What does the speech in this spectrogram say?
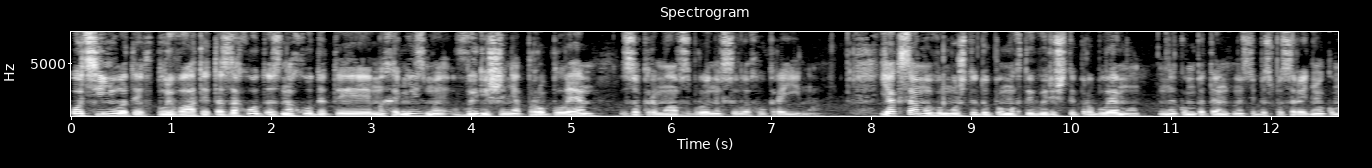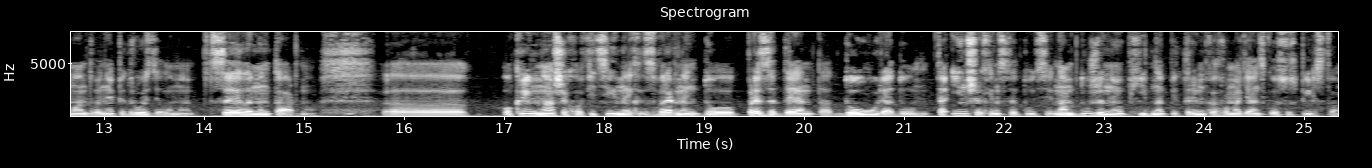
оцінювати, впливати та знаходити механізми вирішення проблем, зокрема в Збройних силах України. Як саме ви можете допомогти вирішити проблему некомпетентності безпосереднього командування підрозділами? Це елементарно. Окрім наших офіційних звернень до президента, до уряду та інших інституцій, нам дуже необхідна підтримка громадянського суспільства.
